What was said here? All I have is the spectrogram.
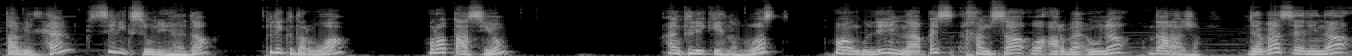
بطبيعه الحال sélectionner هذا. clic droit rotation غنكليكي هنا الوسط وغنقول ليه ناقص 45 درجة. دابا سالينا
